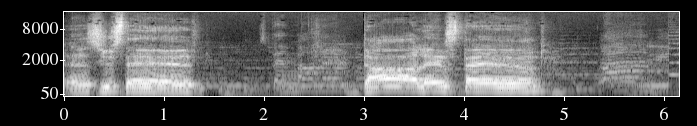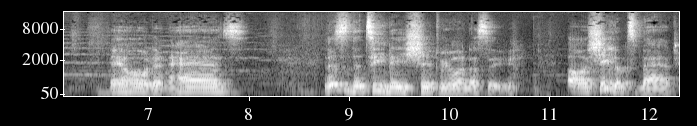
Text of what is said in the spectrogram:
As you stand, darling, stand. They're holding hands. This is the teenage shit we want to see. Oh, she looks mad.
